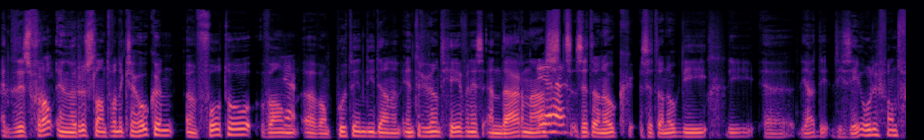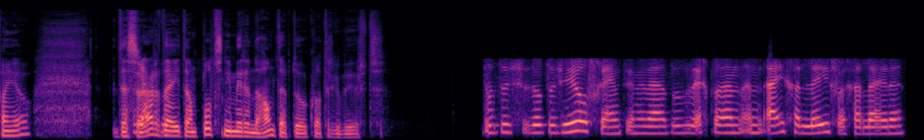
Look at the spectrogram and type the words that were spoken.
En dat is vooral in Rusland, want ik zag ook een, een foto van, Ja. eh, van Poetin die dan een interview aan het geven is. En daarnaast Ja. zit dan ook, zit dan ook die, die, eh, ja, die, die zeeolifant van jou. Het is Ja, raar dat je het dan plots niet meer in de hand hebt ook wat er gebeurt. Dat is, dat is heel vreemd inderdaad. Dat is echt een, een eigen leven gaat leiden.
